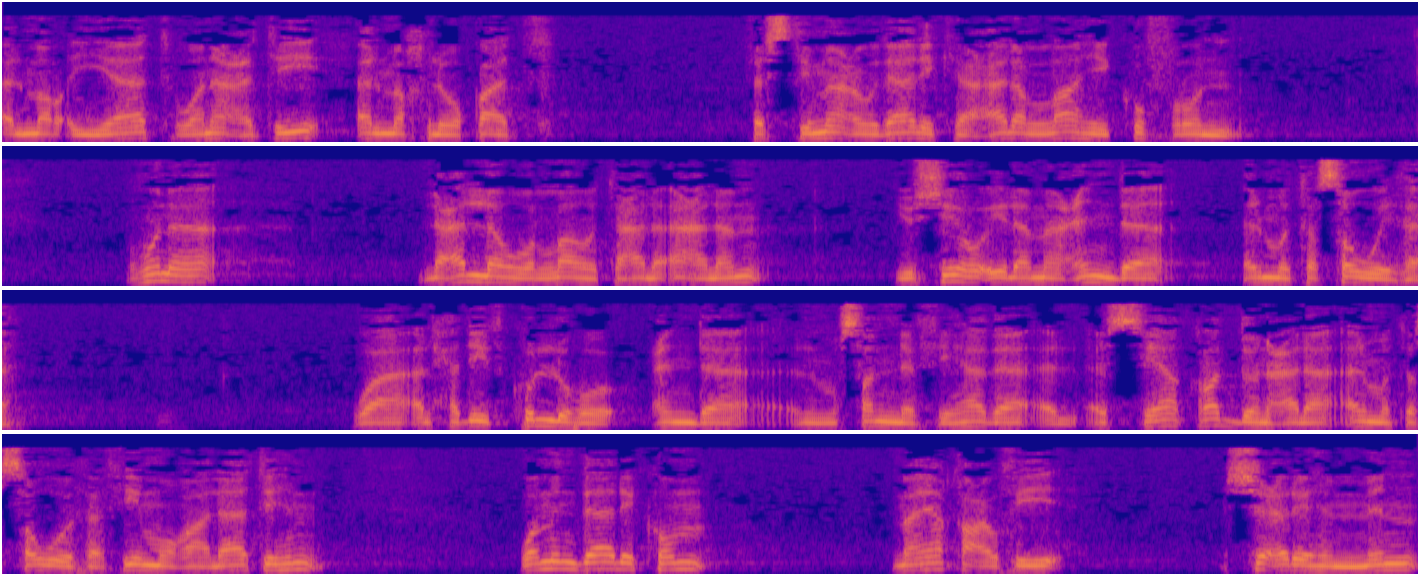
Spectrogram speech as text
المرئيات ونعت المخلوقات فاستماع ذلك على الله كفر. هنا لعله والله تعالى أعلم يشير إلى ما عند المتصوفة. والحديث كله عند المصنف في هذا السياق رد على المتصوفه في مغالاتهم. ومن ذلكم ما يقع في شعرهم من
